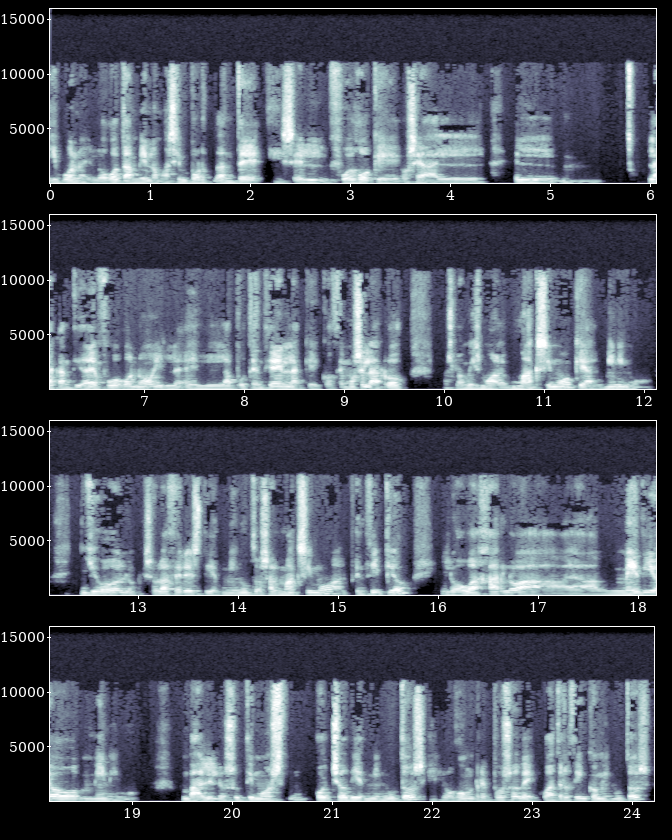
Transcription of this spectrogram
Y bueno, y luego también lo más importante es el fuego que, o sea, el, la cantidad de fuego, ¿no? Y la, potencia en la que cocemos el arroz. No es lo mismo al máximo que al mínimo. Yo lo que suelo hacer es 10 minutos al máximo al principio y luego bajarlo a, medio mínimo. ¿Vale? Los últimos 8 o 10 minutos y luego un reposo de 4 o 5 minutos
